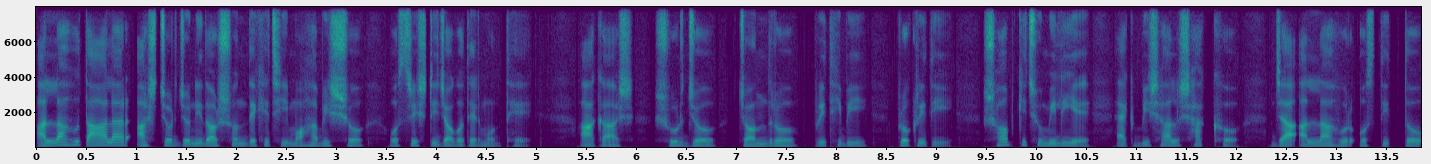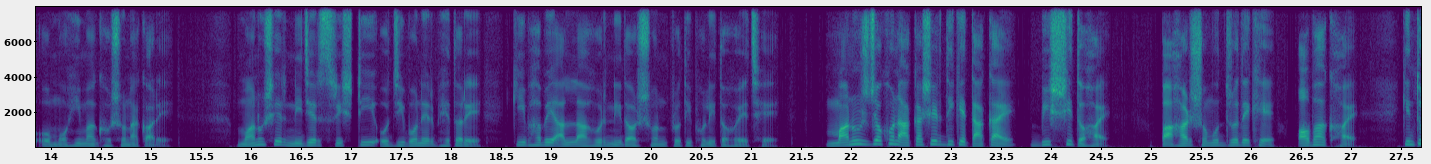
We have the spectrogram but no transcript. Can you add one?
আল্লাহু তালার আশ্চর্য নিদর্শন দেখেছি মহাবিশ্ব ও সৃষ্টি জগতের মধ্যে। আকাশ, সূর্য, চন্দ্র, পৃথিবী, প্রকৃতি সব কিছু মিলিয়ে এক বিশাল সাক্ষ্য যা আল্লাহর অস্তিত্ব ও মহিমা ঘোষণা করে। মানুষের নিজের সৃষ্টি ও জীবনের ভেতরে কীভাবে আল্লাহর নিদর্শন প্রতিফলিত হয়েছে? মানুষ যখন আকাশের দিকে তাকায়, বিস্মিত হয়। পাহাড় সমুদ্র দেখে অবাক হয়। কিন্তু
